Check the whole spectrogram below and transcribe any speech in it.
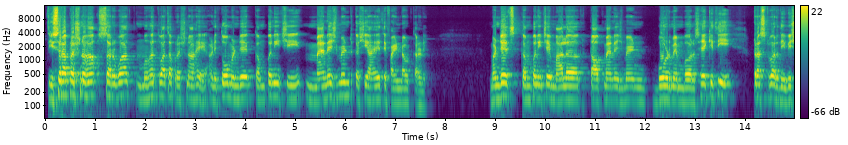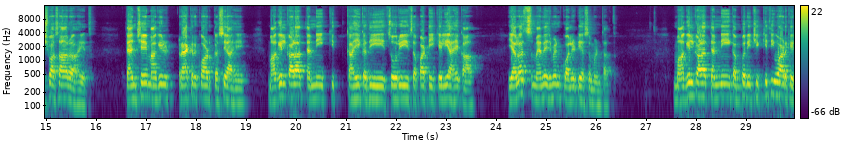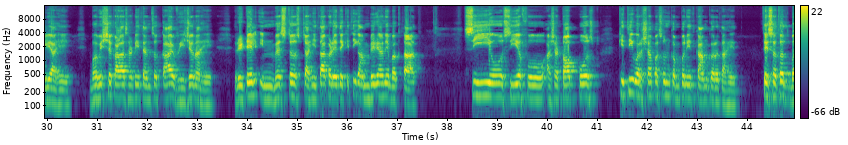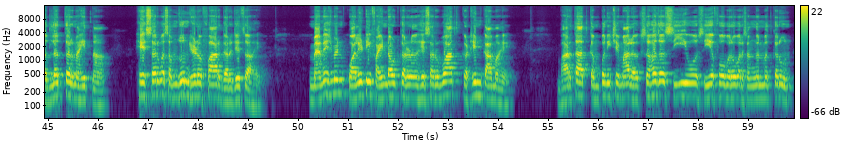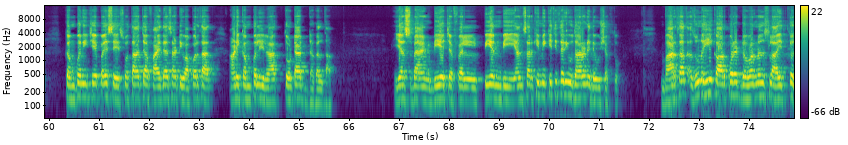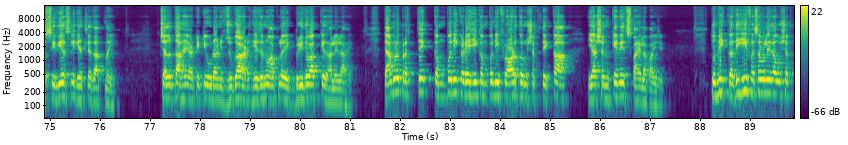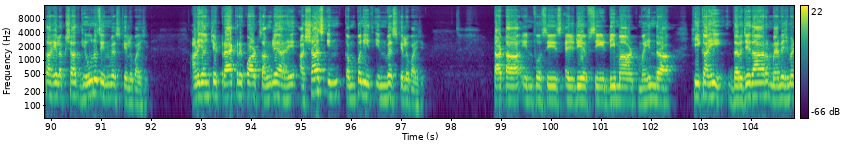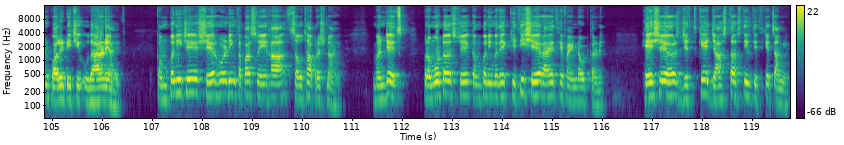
तिसरा प्रश्न हा सर्वात महत्त्वाचा प्रश्न आहे आणि तो म्हणजे कंपनीची मॅनेजमेंट कशी आहे ते फाइंड आउट करणे. म्हणजेच कंपनीचे मालक टॉप मॅनेजमेंट बोर्ड मेंबर्स हे किती ट्रस्टवर्दी विश्वासार्ह आहेत? त्यांचे मागील ट्रॅक रेकॉर्ड कसे आहे? मागील काळात त्यांनी कि काही कधी चोरी चपाटी केली आहे का? यालाच मॅनेजमेंट क्वालिटी असं म्हणतात. मागील काळात त्यांनी कंपनीची किती वाढ केली आहे? भविष्य काळासाठी त्यांचं काय व्हिजन आहे? रिटेल इन्व्हेस्टर्सच्या हिताकडे ते किती गांभीर्याने बघतात? सीईओ सी एफ ओ अशा टॉप पोस्ट किती वर्षापासून कंपनीत काम करत आहेत? ते सतत बदलत तर नाहीत ना? हे सर्व समजून घेणं फार गरजेचं आहे. मॅनेजमेंट क्वालिटी फाइंड आउट करणं हे सर्वात कठीण काम आहे. भारतात कंपनीचे मालक सहजच सीईओ सी एफ ओ बरोबर संगनमत करून कंपनीचे पैसे स्वतःच्या फायद्यासाठी वापरतात आणि कंपनीला तोट्यात ढकलतात. Yes Bank D H F L P N B यांसारखी मी कितीतरी उदाहरणे देऊ शकतो. भारतात अजूनही कॉर्पोरेट गव्हर्नन्सला इतकं सिरियसली घेतलं जात नाही. चलता है अटिट्यूड आणि जुगाड हे जणू आपलं एक ब्रीदवाक्य झालेलं आहे. त्यामुळे प्रत्येक कंपनीकडे ही कंपनी फ्रॉड करू शकते का या शंकेनेच पाहायला पाहिजे. तुम्ही कधीही फसवले जाऊ शकता हे लक्षात घेऊनच इन्व्हेस्ट केलं पाहिजे. आणि ज्यांचे ट्रॅक रेकॉर्ड चांगले आहे अशाच इन कंपनीत इन्व्हेस्ट केलं पाहिजे. Tata Infosys H D F C DMart Mahindra ही काही दर्जेदार मॅनेजमेंट क्वालिटीची उदाहरणे आहेत. कंपनीचे शेअर होल्डिंग तपासणे हा चौथा प्रश्न आहे. म्हणजेच प्रमोटर्सचे कंपनीमध्ये किती शेअर आहेत हे फाइंड आउट करणे. हे शेअर्स जितके जास्त असतील तितके चांगले.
